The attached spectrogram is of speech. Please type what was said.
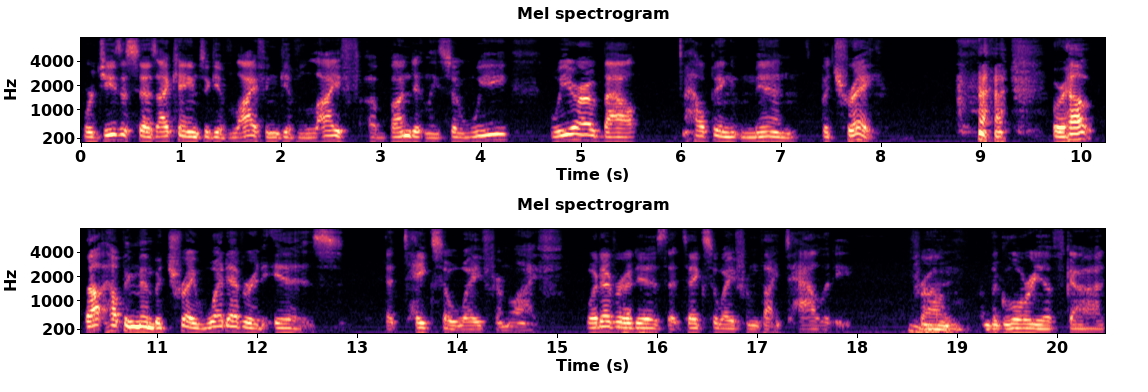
where Jesus says, I came to give life and give life abundantly. So we, we are about helping men betray or help, about helping men betray whatever it is that takes away from life, whatever it is that takes away from vitality, from, mm-hmm. from the glory of God,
